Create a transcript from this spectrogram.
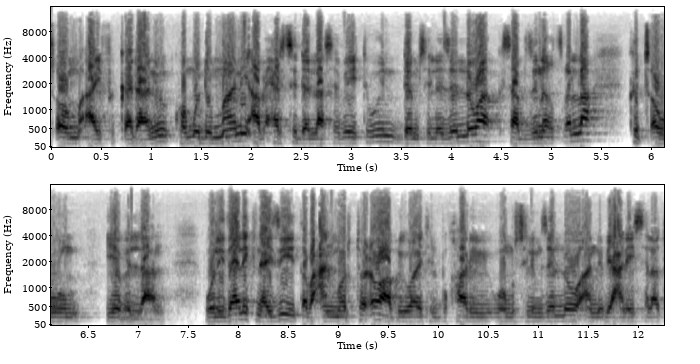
ጾም ኣይፍቀዳን እዩ ከምኡ ድማ ኣብ ሕርሲ ደላ ሰበይቲ እውን ደም ስለ ዘለዋ ክሳብ ዝነቕጸላ ክትጸውም የብላን ወሊዛሊክ ናይዚ ጠብዓን መርትዖ ኣብ ሪዋየት ኣልቡኻሪ ወሙስሊም ዘሎ ኣንነቢ ዓለይሂ ሰላቱ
